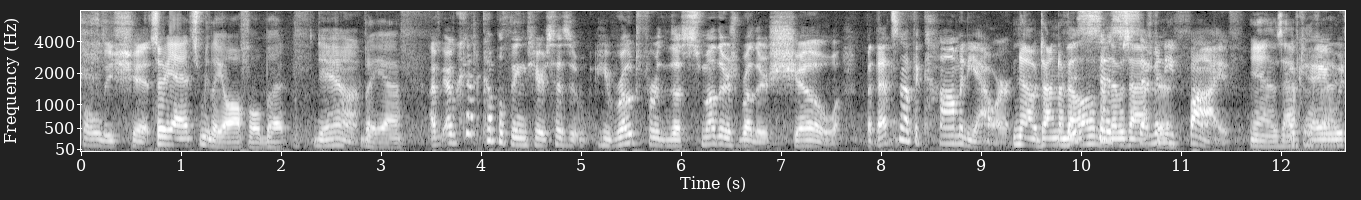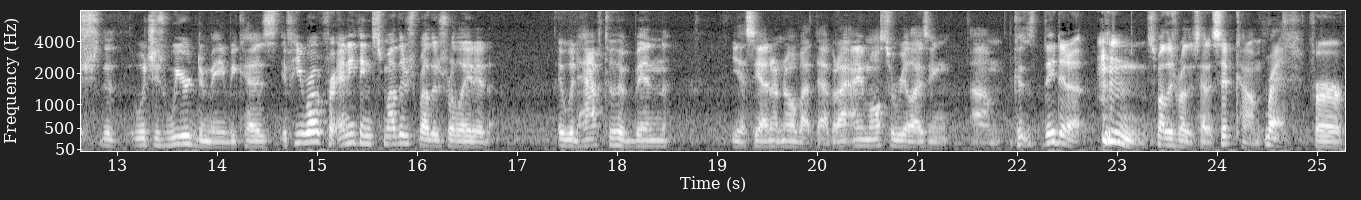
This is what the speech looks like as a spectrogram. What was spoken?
Holy shit. So yeah, it's really awful, but yeah. but yeah. I've, I've got a couple things here. It says he wrote for the Smothers Brothers show, but that's not the comedy hour. No, Don Novello. This says that was after. 75. Yeah, it was after. Okay, which the, which is weird to me because if he wrote for anything Smothers Brothers related, it would have to have been. Yeah, see, I don't know about that, but I, I'm also realizing um, because they did a Smothers Brothers had a sitcom Right. for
